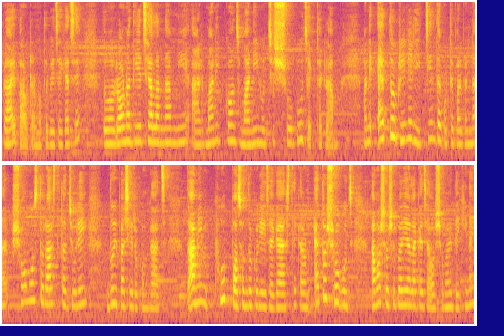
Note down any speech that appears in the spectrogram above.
প্রায় বারোটার মতো বেজে গেছে। তো রওনা দিয়েছি আল্লাহর নাম নিয়ে, আর মানিকগঞ্জ মানি হচ্ছে সবুজ একটা গ্রাম। মানে এত গ্রিনারি চিন্তা করতে পারবেন না। সমস্ত রাস্তাটা জুড়েই দুই পাশে এরকম গাছ। তো আমি খুব পছন্দ করি এই জায়গায় আসতে কারণ এত সবুজ। আমার শ্বশুরবাড়ি এলাকায় যাওয়ার সময় দেখি নাই।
